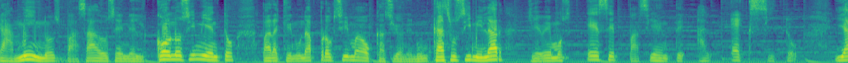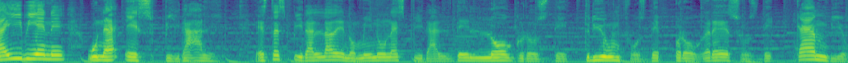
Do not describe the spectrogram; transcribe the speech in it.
caminos basados en el conocimiento para que en una próxima ocasión, en un caso similar, llevemos ese paciente al éxito. Y ahí viene una espiral. Esta espiral la denomino una espiral de logros, de triunfos, de progresos, de cambio,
